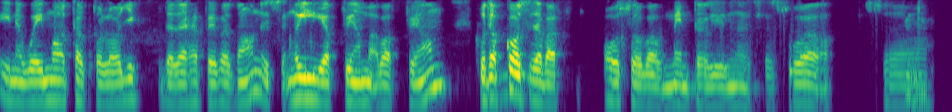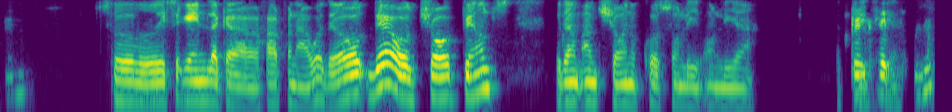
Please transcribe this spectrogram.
in a way more tautologic that I have ever done. It's really a film about film, but of course it's about also about mental illness as well. So Mm-hmm. so it's again like a half an hour. They're all they're all short films, but I'm I'm showing of course only only a, a clip Clip. here.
